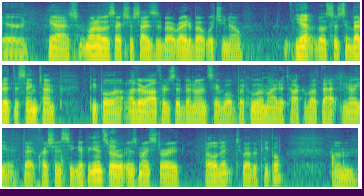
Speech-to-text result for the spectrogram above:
air. And Yeah, it's one of those exercises about write about what you know. Yeah. Th- those sorts of. But at the same time, people, uh, other authors have been on say, well, but who am I to talk about that? You know, you, that question is significance, or is my story relevant to other people? Um,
